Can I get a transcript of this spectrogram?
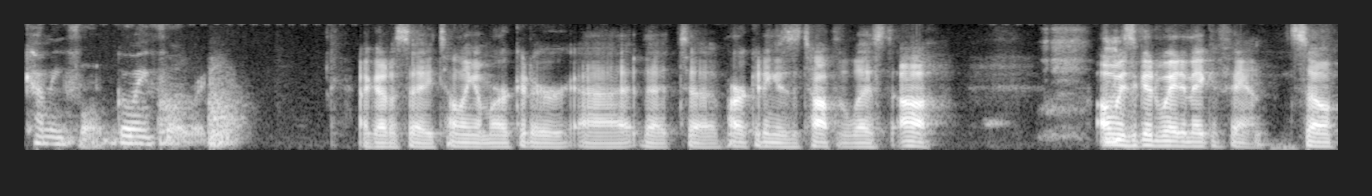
coming forward, going forward. I got to say, telling a marketer uh, that uh, marketing is the top of the list, oh, always a good way to make a fan. So,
